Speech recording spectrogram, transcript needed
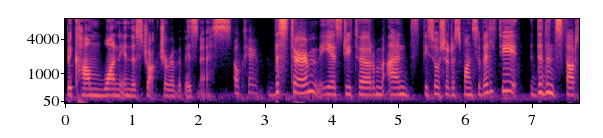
become one in the structure of a business? Okay. This term, ESG term, and the social responsibility didn't start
